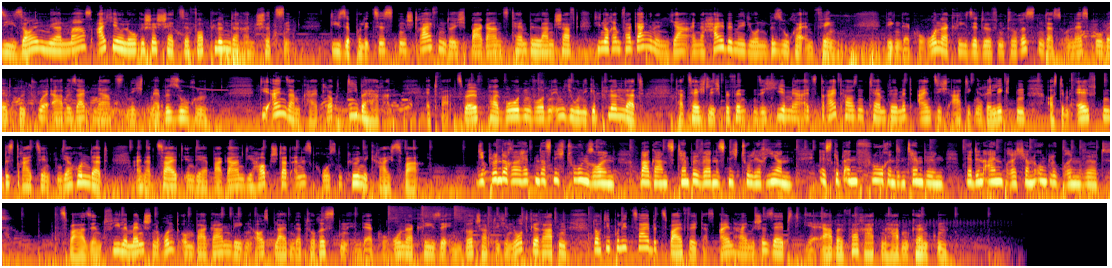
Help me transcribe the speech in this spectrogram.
Sie sollen Myanmars archäologische Schätze vor Plünderern schützen. Diese Polizisten streifen durch Bagans Tempellandschaft, die noch im vergangenen Jahr eine halbe Million Besucher empfing. Wegen der Corona-Krise dürfen Touristen das UNESCO-Weltkulturerbe seit März nicht mehr besuchen. Die Einsamkeit lockt Diebe heran. Etwa zwölf Pagoden wurden im Juni geplündert. Tatsächlich befinden sich hier mehr als 3000 Tempel mit einzigartigen Relikten aus dem 11. bis 13. Jahrhundert, einer Zeit, in der Bagan die Hauptstadt eines großen Königreichs war. Die Plünderer hätten das nicht tun sollen. Bagans Tempel werden es nicht tolerieren. Es gibt einen Fluch in den Tempeln, der den Einbrechern Unglück bringen wird. Zwar sind viele Menschen rund um Bagan wegen ausbleibender Touristen in der Corona-Krise in wirtschaftliche Not geraten, doch die Polizei bezweifelt, dass Einheimische selbst ihr Erbe verraten haben könnten.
